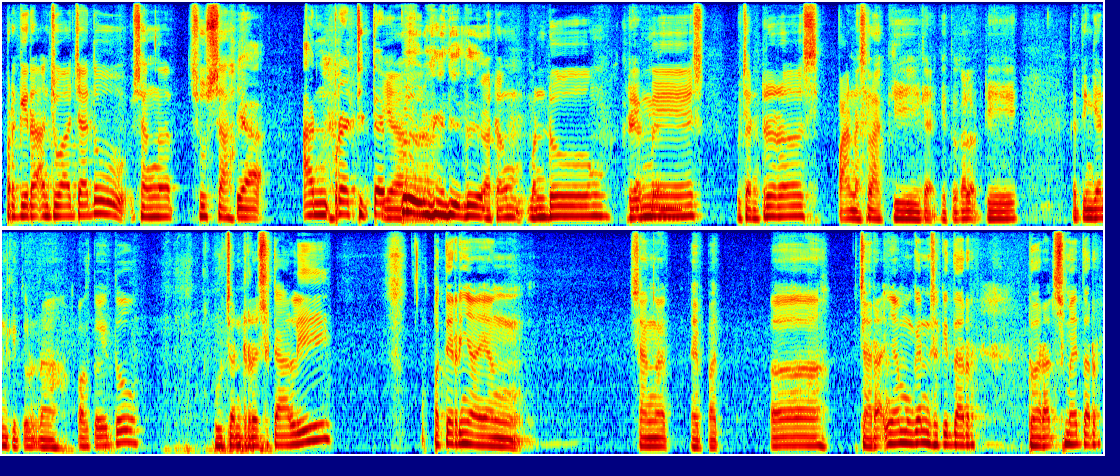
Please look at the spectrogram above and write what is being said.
perkiraan cuaca itu sangat susah. Ya unpredictable Ya. gitu. Kadang mendung, gerimis, hujan deras, panas lagi kayak gitu. Kalau di ketinggian gitu. Nah waktu itu hujan deras sekali, petirnya yang sangat hebat. Eh jaraknya mungkin sekitar 200 meter.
